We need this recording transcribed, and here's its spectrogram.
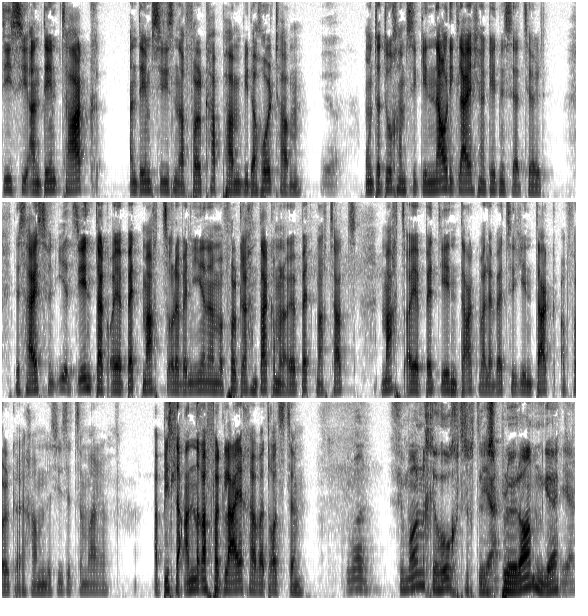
die sie an dem Tag, an dem sie diesen Erfolg gehabt haben, wiederholt haben. Ja. Und dadurch haben sie genau die gleichen Ergebnisse erzielt. Das heißt, wenn ihr jetzt jeden Tag euer Bett macht oder wenn ihr an einem erfolgreichen Tag einmal euer Bett macht habt, macht euer Bett jeden Tag, weil ihr werdet ihr jeden Tag erfolgreich haben. Das ist jetzt einmal ein bisschen anderer Vergleich, aber trotzdem. Für manche hocht sich das ja. blöd an, gell? Ja.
